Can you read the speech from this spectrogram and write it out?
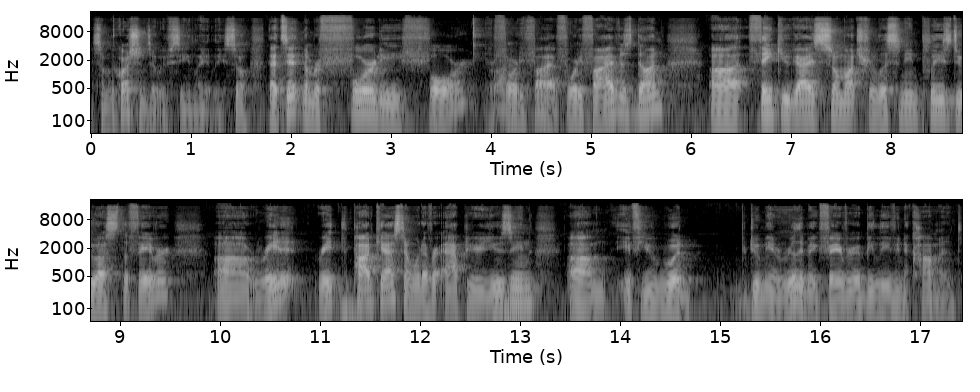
some of the questions that we've seen lately. So that's it. Number 44 or 45. 45 is done. Uh, thank you guys so much for listening. Please do us the favor. Uh, rate it, rate the podcast on whatever app you're using. Um, if you would do me a really big favor, it'd be leaving a comment,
